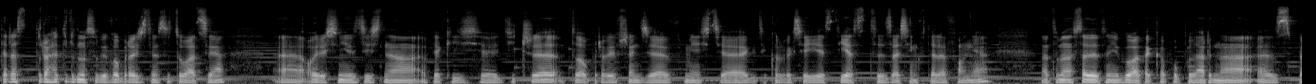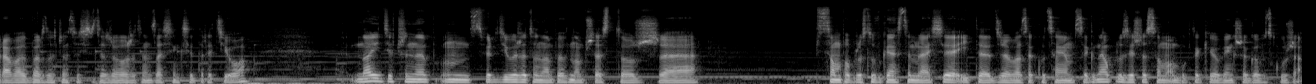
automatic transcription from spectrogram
Teraz trochę trudno sobie wyobrazić tę sytuację, E, o ile się nie jest gdzieś na, w jakiejś e, dziczy, to prawie wszędzie w mieście, gdziekolwiek się jest, jest zasięg w telefonie. Natomiast wtedy to nie była taka popularna e, sprawa. Bardzo często się zdarzało, że ten zasięg się traciło. No i dziewczyny mm, stwierdziły, że to na pewno przez to, że są po prostu w gęstym lesie i te drzewa zakłócają sygnał, plus jeszcze są obok takiego większego wzgórza.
